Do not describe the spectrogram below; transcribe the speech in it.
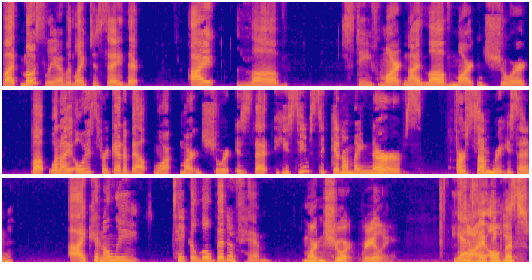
But mostly, I would like to say that I love Steve Martin. I love Martin Short. But what I always forget about Martin Short is that he seems to get on my nerves. For some reason, I can only take a little bit of him. Martin Short, really? Yes, I, I think oh, that's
